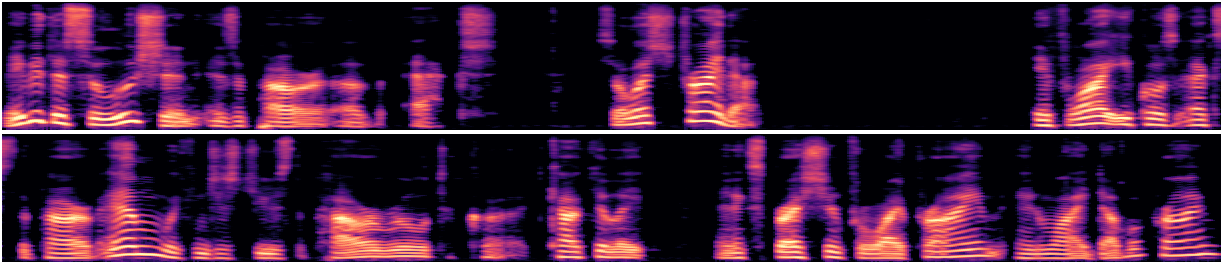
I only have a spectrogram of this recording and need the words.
maybe the solution is a power of x. So let's try that. If y equals x to the power of m, we can just use the power rule to calculate an expression for y prime and y double prime.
